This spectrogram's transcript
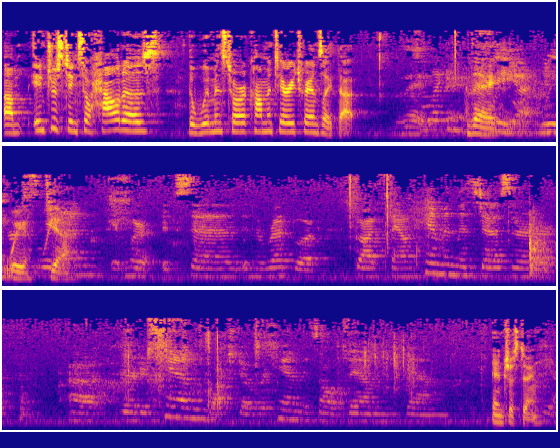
Um, interesting. So how does the Women's Torah commentary translate that? They. So like in They. yeah, We. verse We, yeah. it, where it says in the red book, God found him in the desert, uh, girded him, watched over him. It's all them, them. Interesting. Yeah.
